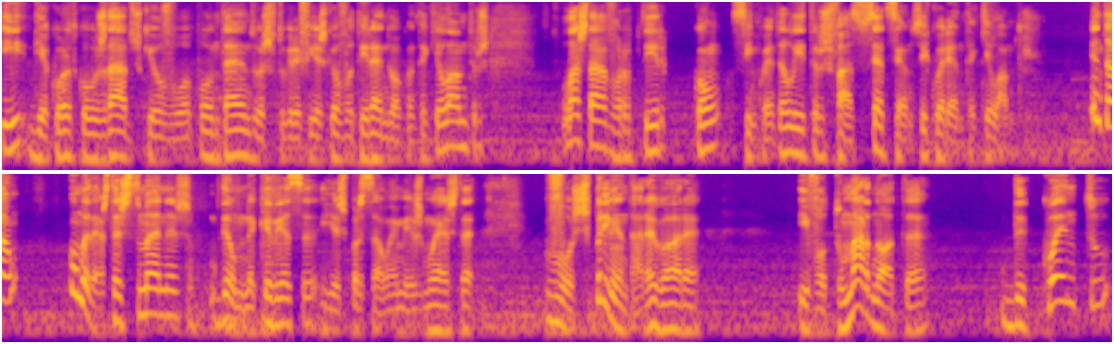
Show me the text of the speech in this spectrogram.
e de acordo com os dados que eu vou apontando, as fotografias que eu vou tirando ao conta quilómetros, lá está, vou repetir, com 50 litros faço 740 quilómetros. Então, uma destas semanas deu-me na cabeça, e a expressão é mesmo esta, vou experimentar agora e vou tomar nota de quanto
